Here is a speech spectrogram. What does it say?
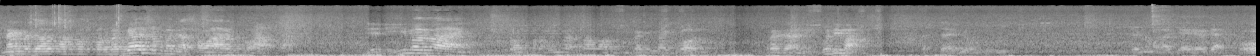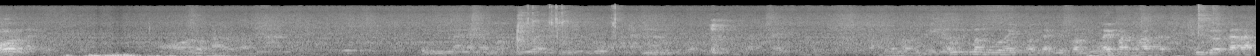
Nang berjalan pas-pas berbagai semuanya sama itu apa Jadi iman lain Song perungat tawan sebagai bagian. Kerajaan ini, budi mah bilang dulu Dan mengajari ada Oh, Oh, lo kalau membuai pada juga cara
